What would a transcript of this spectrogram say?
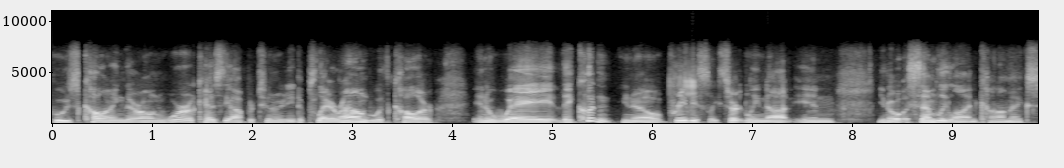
who's coloring their own work has the opportunity to play around with color in a way they couldn't, you know, previously. Certainly not in, you know, assembly line comics,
